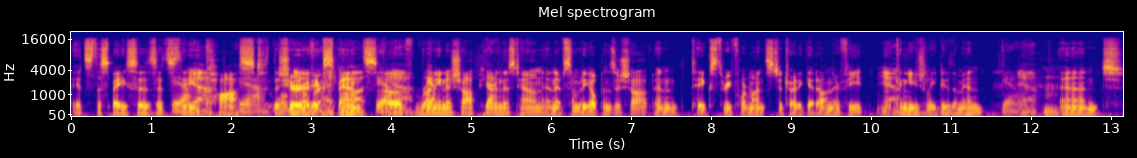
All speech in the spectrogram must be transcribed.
it's the spaces, it's Yeah. the Yeah. cost, Yeah. the Well, sheer overhead expense. Yeah. of Yeah. running a shop here Yeah. in this town. And if somebody opens a shop and takes three, four months to try to get on their feet, Yeah. it can usually do them in. Yeah. Yeah. Hmm. And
